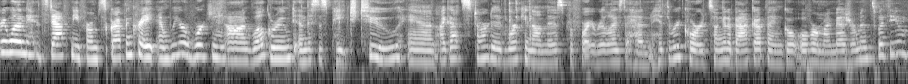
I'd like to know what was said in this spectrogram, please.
everyone, it's Daphne from Scrap and Create and we are working on Well Groomed and this is page two and I got started working on this before I realized I hadn't hit the record so I'm going to back up and go over my measurements with you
